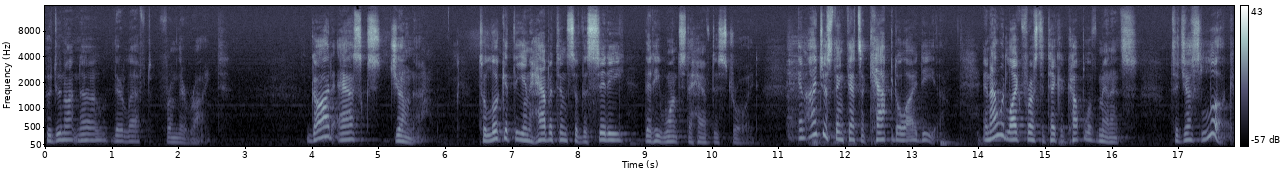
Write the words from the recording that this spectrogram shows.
who do not know their left from their right? God asks Jonah to look at the inhabitants of the city that he wants to have destroyed. And I just think that's a capital idea. And I would like for us to take a couple of minutes to just look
